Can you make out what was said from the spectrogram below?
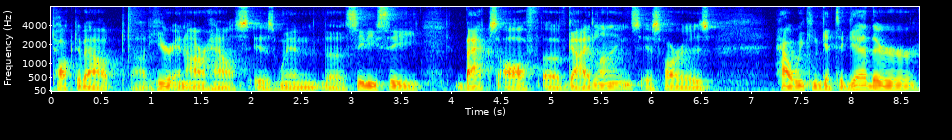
talked about uh, here in our house is when the CDC backs off of guidelines as far as how we can get together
